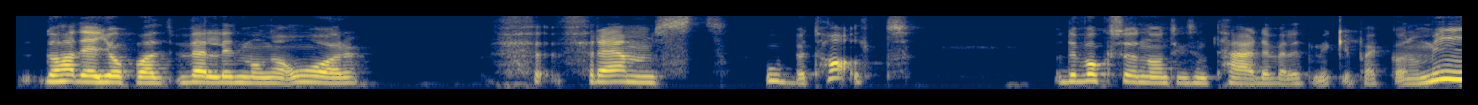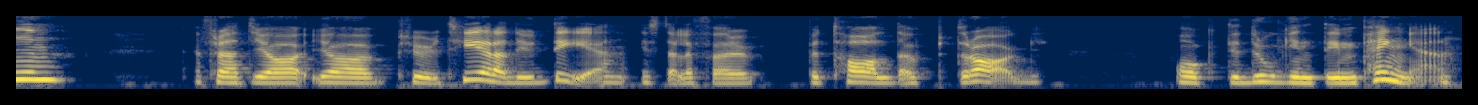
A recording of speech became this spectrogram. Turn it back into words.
då hade jag jobbat väldigt många år främst obetalt. Och det var också någonting som tärde väldigt mycket på ekonomin. För att jag, jag prioriterade ju det istället för betalda uppdrag. Och det drog inte in pengar.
